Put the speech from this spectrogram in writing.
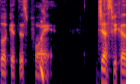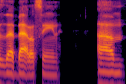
book at this point, just because of that battle scene. Um,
